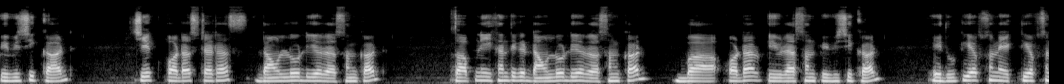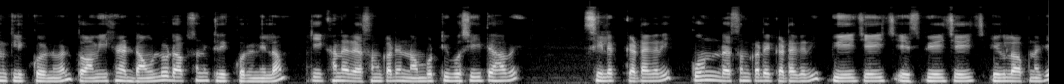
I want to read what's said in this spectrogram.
PVC card check order status download your ration card তো আপনি এখান থেকে ডাউনলোড ইয়ার রেশন কার্ড বা অর্ডার রেশন পিভিসি কার্ড এই দুটি অপশানে একটি অপশন ক্লিক করে নেবেন। তো আমি এখানে ডাউনলোড অপশনে ক্লিক করে নিলাম। এখানে রেশন কার্ডের নম্বরটি বসিয়ে দিতে হবে। সিলেক্ট ক্যাটাগরি কোন রেশন কার্ডের ক্যাটাগরি পিএইচএইচ এসপিএইচএইচ এগুলো আপনাকে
